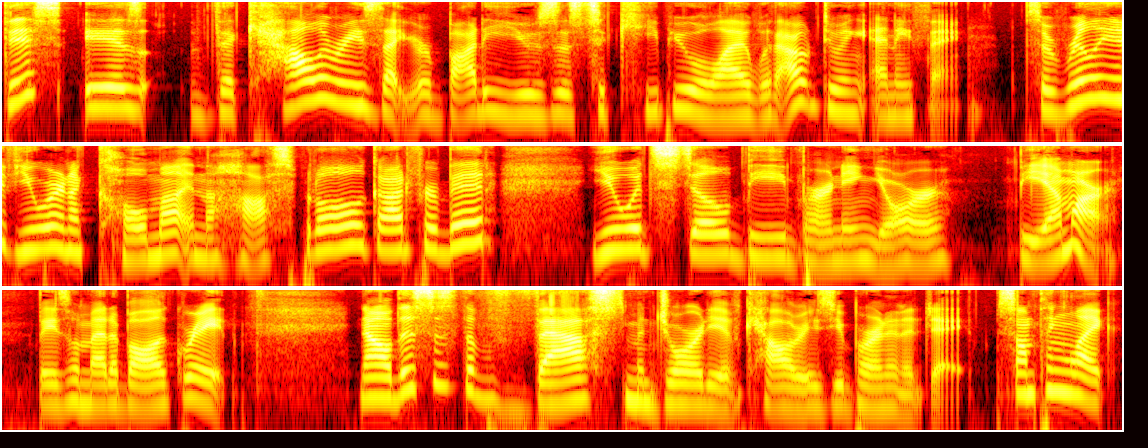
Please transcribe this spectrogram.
This is the calories that your body uses to keep you alive without doing anything. So, really, if you were in a coma in the hospital, God forbid, you would still be burning your BMR, basal metabolic rate. Now, this is the vast majority of calories you burn in a day, something like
